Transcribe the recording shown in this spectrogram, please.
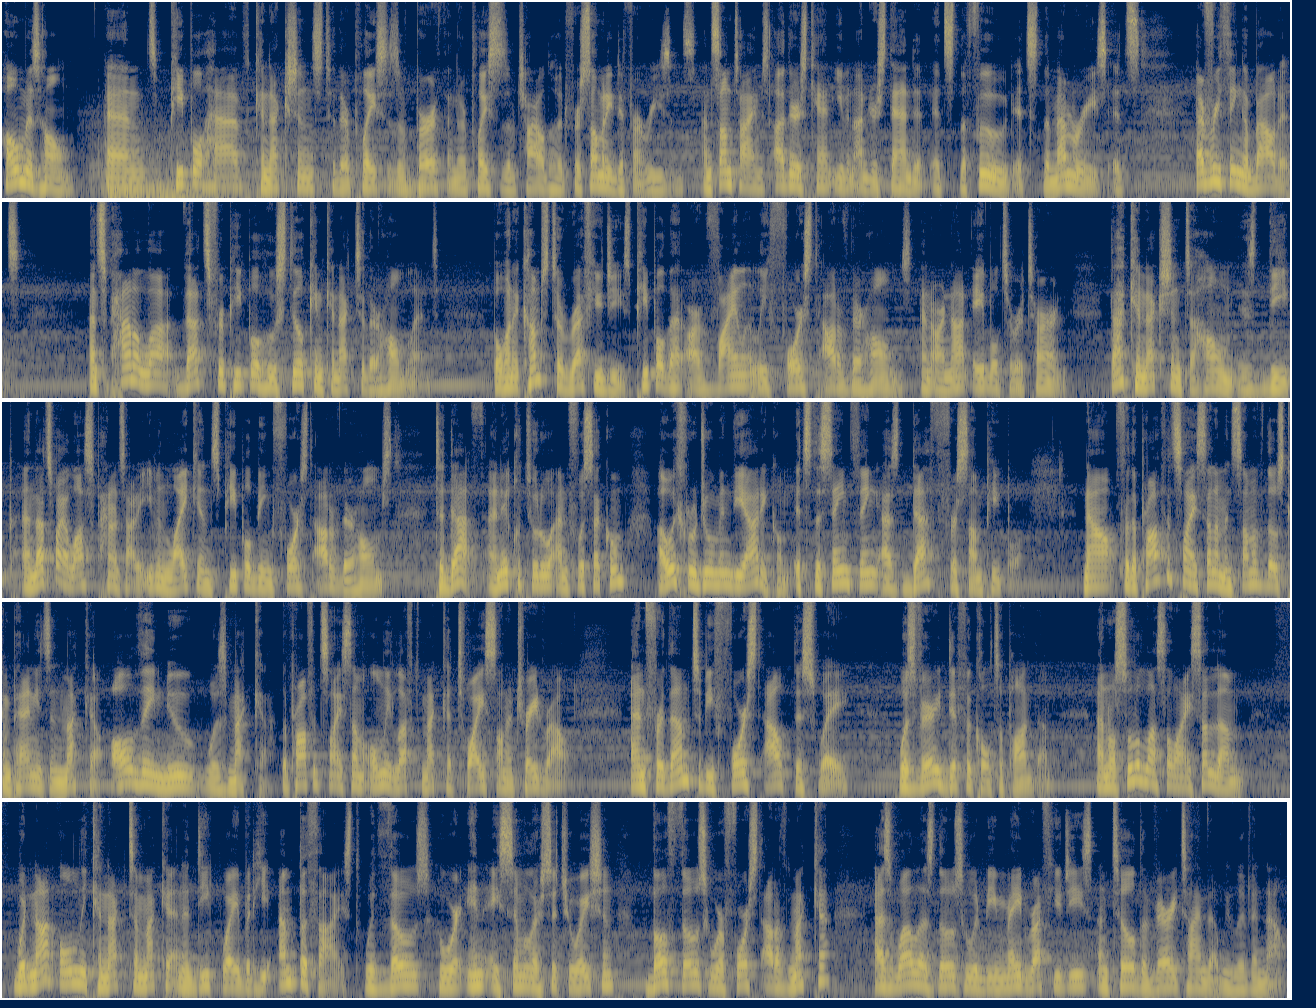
home is home. And people have connections to their places of birth and their places of childhood for so many different reasons. And sometimes others can't even understand it. It's the food, it's the memories, it's everything about it. And subhanAllah, that's for people who still can connect to their homeland. But when it comes to refugees, people that are violently forced out of their homes and are not able to return, that connection to home is deep. And that's why Allah subhanahu wa ta'ala even likens people being forced out of their homes to death. It's the same thing as death for some people. Now, for the Prophet ﷺ and some of those companions in Mecca, all they knew was Mecca. The Prophet ﷺ only left Mecca twice on a trade route. And for them to be forced out this way was very difficult upon them. And Rasulullah ﷺ would not only connect to Mecca in a deep way, but he empathized with those who were in a similar situation, both those who were forced out of Mecca as well as those who would be made refugees until the very time that we live in now.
